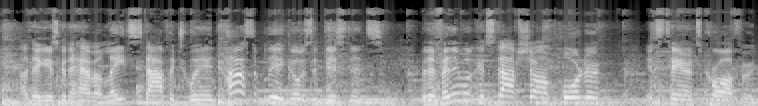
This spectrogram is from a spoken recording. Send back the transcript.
I think he's going to have a late stoppage win. Possibly it goes the distance. But if anyone could stop Shawn Porter, it's Terence Crawford.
